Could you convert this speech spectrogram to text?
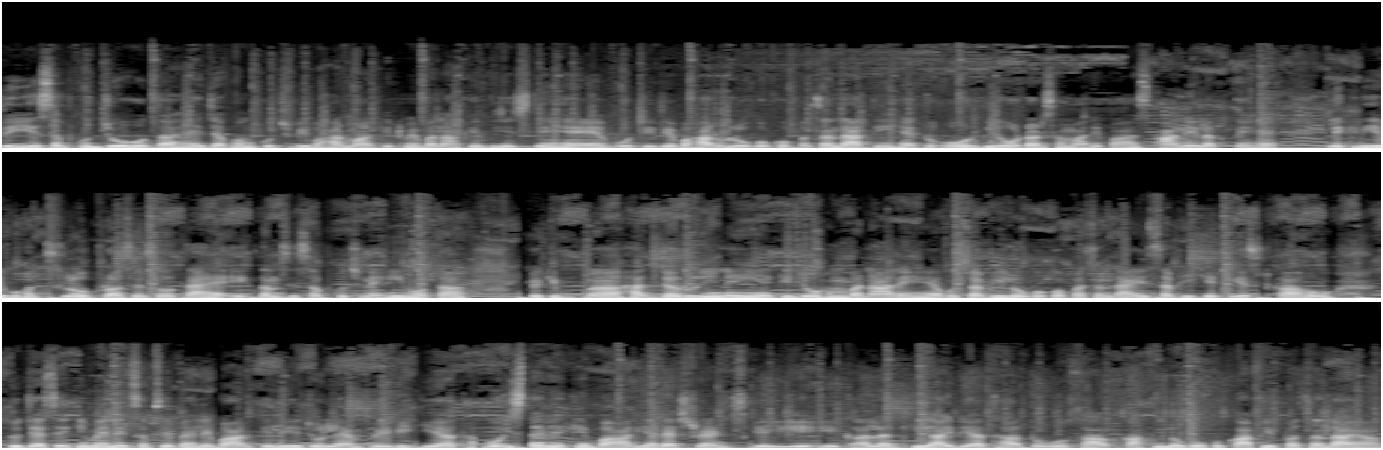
तो ये सब कुछ जो होता है, जब हम कुछ भी बाहर मार्केट में बना के भेजते हैं, वो चीज़ें बाहर लोगों को पसंद आती हैं तो और भी ऑर्डर्स हमारे पास आने लगते हैं। लेकिन ये बहुत स्लो प्रोसेस होता है, एकदम से सब कुछ नहीं होता, क्योंकि ज़रूरी नहीं है कि जो हम बना रहे हैं, वो सभी लोगों को पसंद आए, सभी के टेस्ट का हो। तो जैसे कि मैंने सबसे पहले बार के लिए जो लैम्प रेडी किया था, वो इस तरह के बार या रेस्टोरेंट्स के लिए एक अलग ही आइडिया था तो वो काफ़ी लोगों को काफ़ी पसंद आया।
